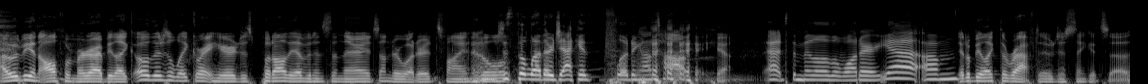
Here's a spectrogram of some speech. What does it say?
I would be an awful murderer. I'd be like, oh, there's a lake right here. Just put all the evidence in there. It's underwater. It's fine. It'll just the leather jacket floating on top yeah. out to the middle of the water. Yeah, um It'll be like the raft. I would just think it's a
